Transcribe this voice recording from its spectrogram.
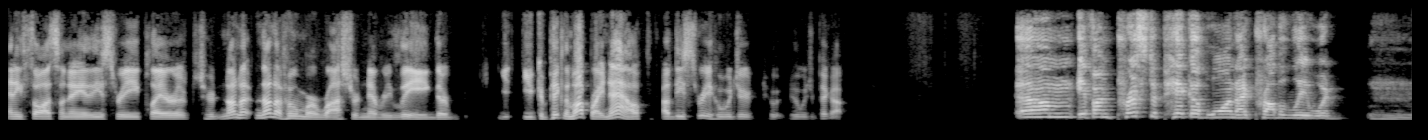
Any thoughts on any of these three players? None of, none of whom are rostered in every league. They're you, you could pick them up right now. Of these three, who would you who, who would you pick up? Um, if I'm pressed to pick up one, I probably would. Hmm.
